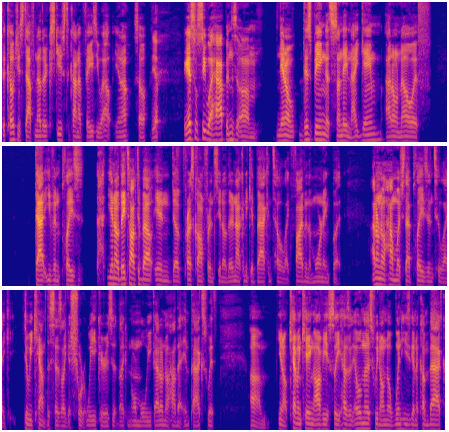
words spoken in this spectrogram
the coaching staff another excuse to kind of phase you out, you know? So, yep. I guess we'll see what happens. Um, you know, this being a Sunday night game, I don't know if that even plays. You know, they talked about in the press conference, you know, they're not going to get back until like five in the morning, but I don't know how much that plays into like, do we count this as like a short week or is it like a normal week? I don't know how that impacts with um, you know, Kevin King obviously has an illness. We don't know when he's going to come back.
